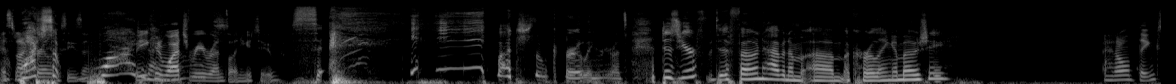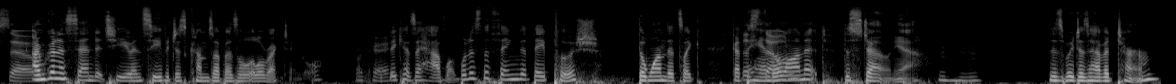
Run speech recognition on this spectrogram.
It's not Watch curling some, season. Why? But you can I watch not? reruns on YouTube. Watch some curling reruns. Does your f- the phone have an um, a curling emoji? I don't think so. I'm gonna send it to you and see if it just comes up as a little rectangle okay. because I have one. What is the thing that they push? The one that's like got the, The handle stone? on it. The stone, yeah. Mm-hmm. Does wait? Does it have a term?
